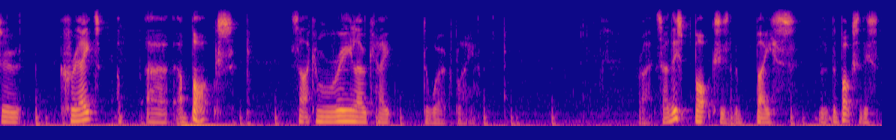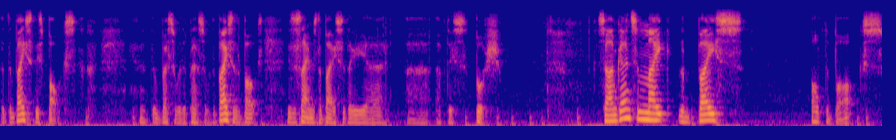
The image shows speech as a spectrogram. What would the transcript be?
to create a uh, a box so I can relocate the work plane. Right, so this box is the base, the, the box of this, the base of this box, the vessel with the vessel, the base of the box is the same as the base of the uh, uh, of this bush. So I'm going to make the base of the box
